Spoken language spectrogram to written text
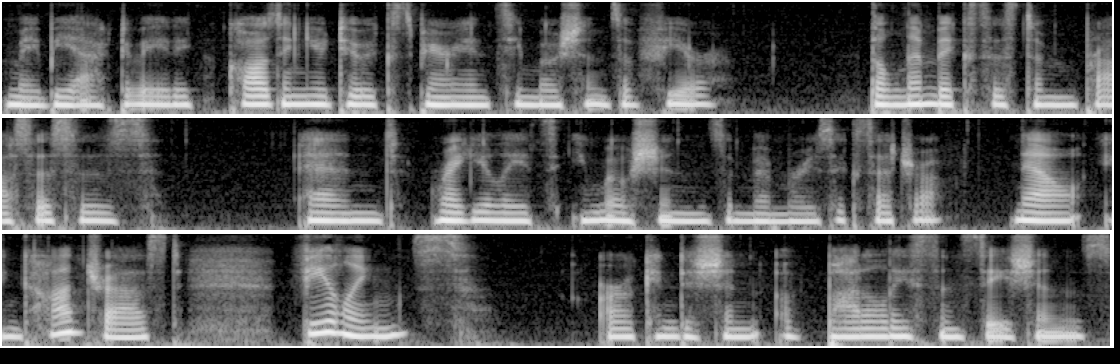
may be activated, causing you to experience emotions of fear. The limbic system processes and regulates emotions and memories, etc. Now, in contrast, feelings are a condition of bodily sensations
